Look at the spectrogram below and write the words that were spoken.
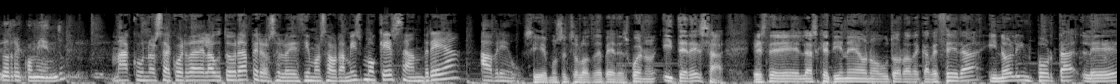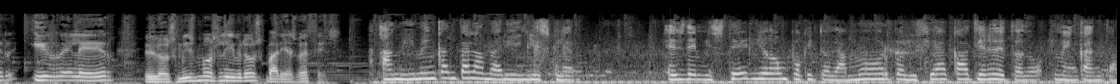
Lo recomiendo. Macu no se acuerda de la autora, pero se lo decimos ahora mismo, que es Andrea Abreu. Sí, hemos hecho los deberes. Bueno, y Teresa es de las que tiene una autora de cabecera y no le importa leer y releer los mismos libros varias veces. A mí me encanta la Marie English Claire. Es de misterio, un poquito de amor, policíaca, tiene de todo. Me encanta.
